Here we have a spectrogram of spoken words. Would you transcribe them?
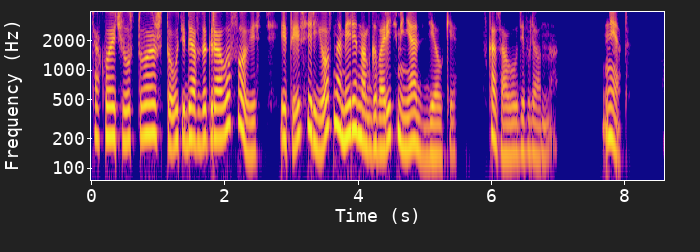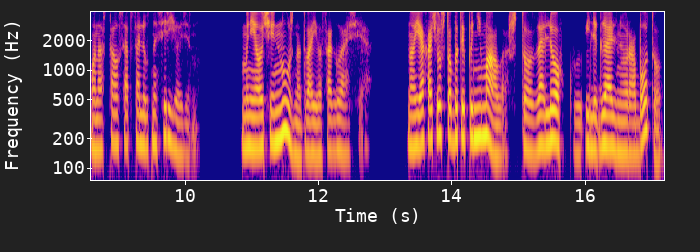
Такое чувство, что у тебя взыграла совесть, и ты всерьез намерен отговорить меня от сделки, сказала удивленно. Нет, он остался абсолютно серьезен. Мне очень нужно твое согласие. Но я хочу, чтобы ты понимала, что за легкую и легальную работу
